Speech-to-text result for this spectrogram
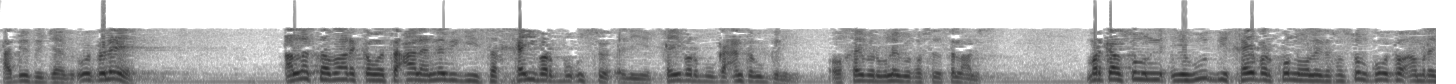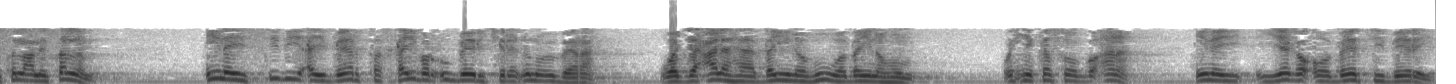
Xadiidu jaabir. Wuxuu leeyahay alla tabaaraka wa tacaala khaybar buu u celiyey khaybar buu gacanta u geliyey oo khaybar buu nebigu qabsay sal lay slm markaasuu yahuuddii khaybar ku noolayd rasuulku wuxuu amray sal lay wasalam inay sidii ay beerta khaybar u beeri jireen inuu u beeraan. Wa jacalahaa baynahu wa baynahum. Wixii ka soo go-ana inay iyaga oo beertii beeraya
